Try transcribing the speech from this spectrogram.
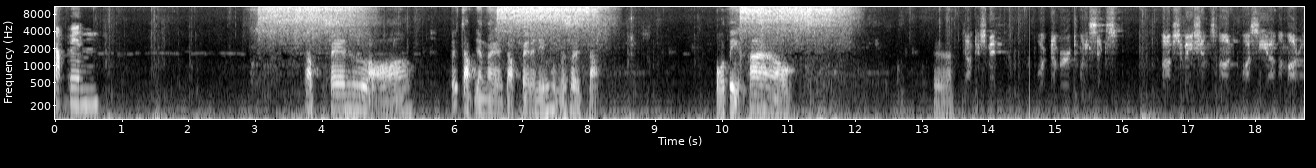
จับเป็นจับเป็นเหรอเอ้ยจับยังไงอะจับเป็นอันนี้ผมไม่เคยจับ ปกติข้าวเดี๋ยวนะ Dr. Smith, 6. Observations on Wasia amara.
